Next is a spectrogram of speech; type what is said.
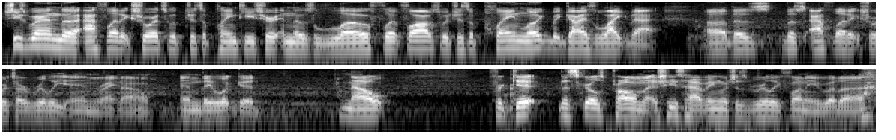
she's wearing the athletic shorts with just a plain t-shirt and those low flip-flops, which is a plain look, but guys like that. Uh, those those athletic shorts are really in right now, and they look good. Now, forget this girl's problem that she's having, which is really funny, but uh.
